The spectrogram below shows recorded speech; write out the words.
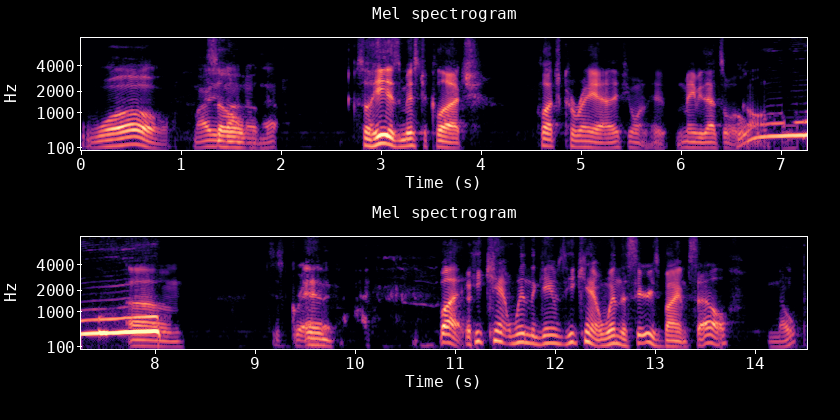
Whoa. I did so, not know that. So he is Mr. Clutch. Clutch Correa, if you want to maybe that's what we'll call him. Um, just grab and, it but he can't win the games. He can't win the series by himself. Nope.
